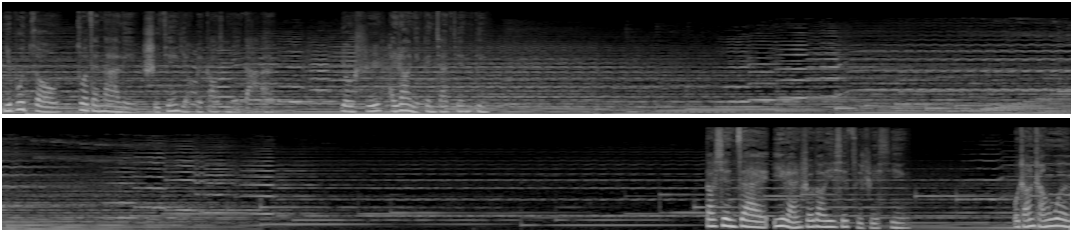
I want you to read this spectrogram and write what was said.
你不走，坐在那里，时间也会告诉你答案，有时还让你更加坚定。到现在依然收到一些辞职信。我常常问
